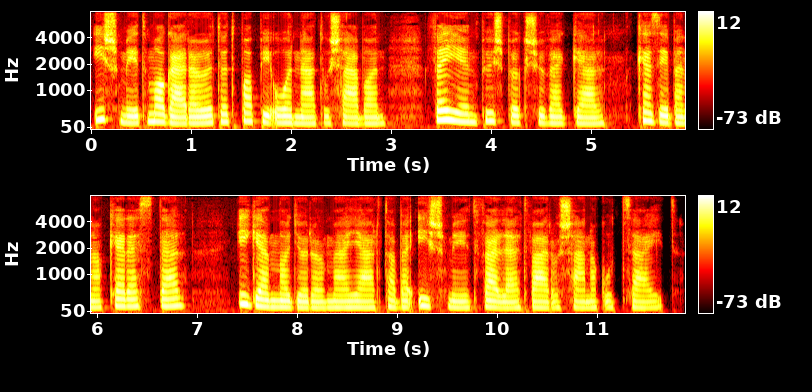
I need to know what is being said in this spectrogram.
ismét magára öltött papi ornátusában, fején püspöksüveggel, kezében a keresztel, igen nagy örömmel járta be ismét fellelt városának utcáit.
